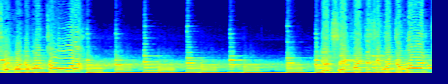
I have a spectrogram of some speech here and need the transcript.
Check fantasy one to one.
